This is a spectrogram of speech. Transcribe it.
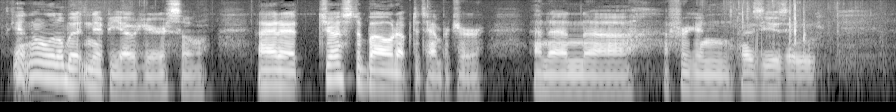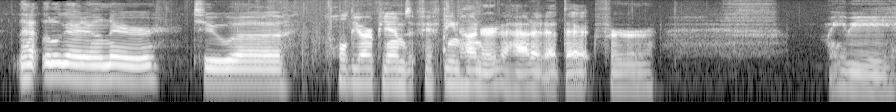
it's getting a little bit nippy out here. So I had it just about up to temperature. And then uh, I friggin' I was using that little guy down there to uh, hold the RPMs at 1500. I had it at that for maybe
